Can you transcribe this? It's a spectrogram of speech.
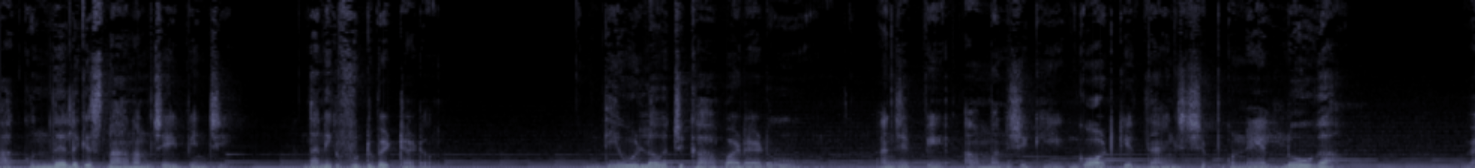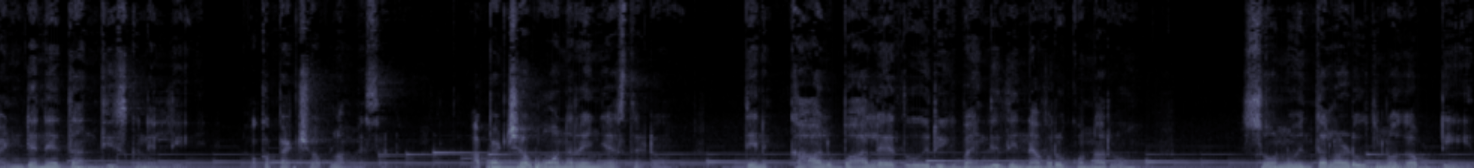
ఆ కుందేలకి స్నానం చేయించి దానికి ఫుడ్ పెట్టాడు. దేవుళ్ళ వచ్చి కాపాడాడు అని చెప్పి ఆ మనిషికి గాడ్కి థ్యాంక్స్ చెప్పుకునే లోగా వెంటనే దాన్ని తీసుకుని వెళ్ళి ఒక పెట్ షాప్లో అమ్మేశాడు. ఆ పెట్ షాప్ ఓనర్ ఏం చేస్తాడు? దీనికి కాలు బాగాలేదు ఇరిగిపోయింది దీన్ని ఎవరు కొన్నారు? సో నువ్వు ఇంతలో అడుగుతున్నావు కాబట్టి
